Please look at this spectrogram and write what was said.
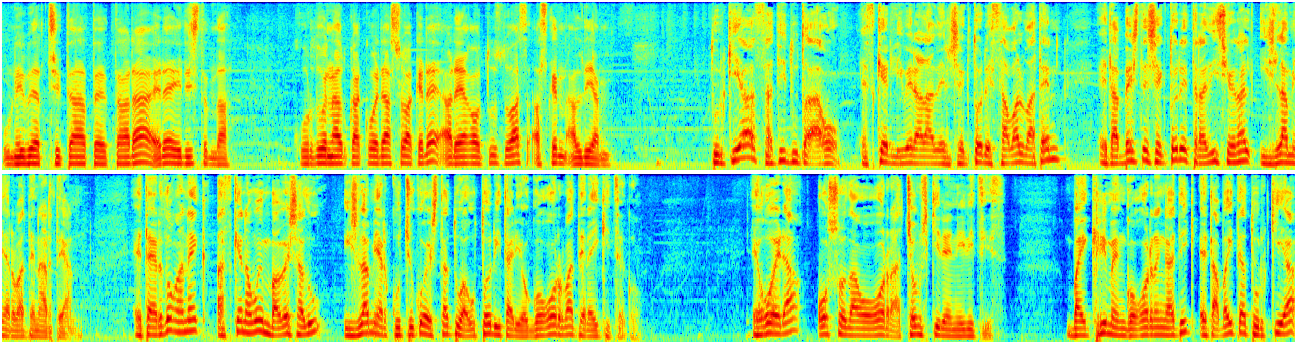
unibertsitateetara ere iristen da. Kurduen aurkako erasoak ere areagotuz doaz azken aldian. Turkia zatituta dago, ezker liberala den sektore zabal baten eta beste sektore tradizional islamiar baten artean. Eta Erdoganek azken hauen babesa du islamiar kutsuko estatu autoritario gogor bat eraikitzeko. Egoera oso da gogorra Chomskiren iritziz. Bai krimen gogorrengatik eta baita Turkia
